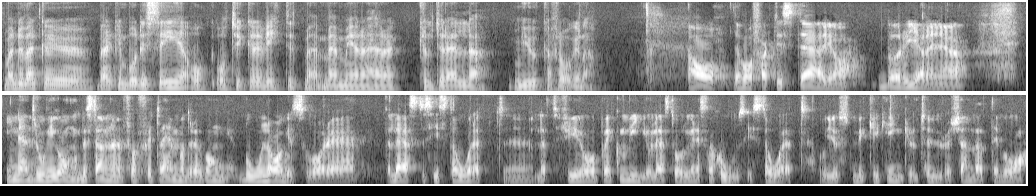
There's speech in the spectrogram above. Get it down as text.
Men du verkar ju verkligen både se och, och tycka det är viktigt med, med mer de här kulturella, mjuka frågorna. Ja, det var faktiskt där jag började. När jag, innan jag drog igång och bestämde mig för att flytta hem och dra igång bolaget så var det läste sista året, eh, läste fyra år på ekonomi och läste organisation sista året och just mycket kring kultur och kände att det var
